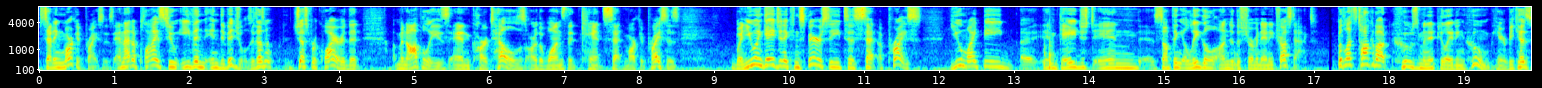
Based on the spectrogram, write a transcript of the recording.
setting market prices, and that applies to even individuals. It doesn't just require that monopolies and cartels are the ones that can't set market prices. When you engage in a conspiracy to set a price, you might be uh, engaged in something illegal under the Sherman Antitrust Act. But let's talk about who's manipulating whom here, because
